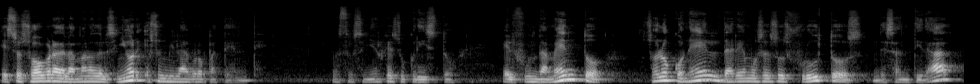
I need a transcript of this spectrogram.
Eso es obra de la mano del Señor, es un milagro patente. Nuestro Señor Jesucristo, el fundamento, solo con Él daremos esos frutos de santidad,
